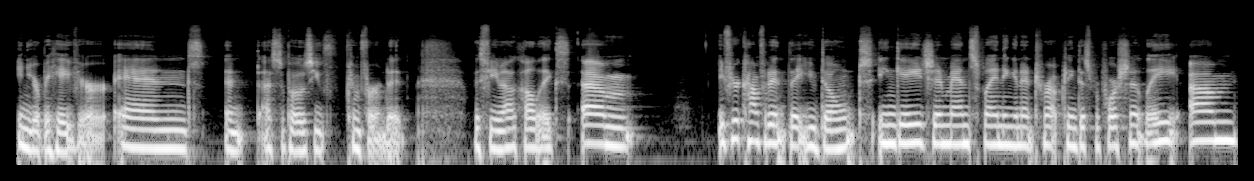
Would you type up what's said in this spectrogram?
in your behavior, and and I suppose you've confirmed it with female colleagues. Um, if you're confident that you don't engage in mansplaining and interrupting disproportionately, um,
